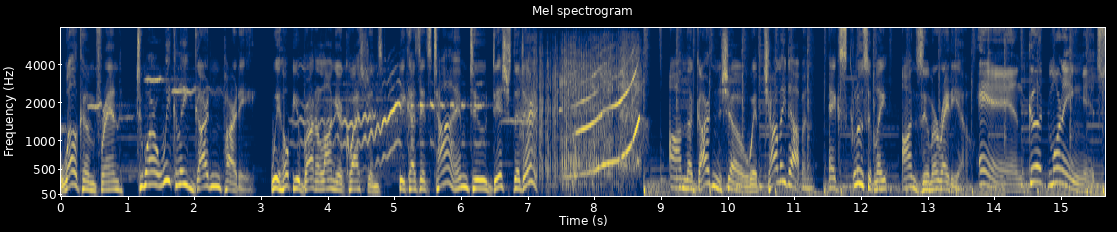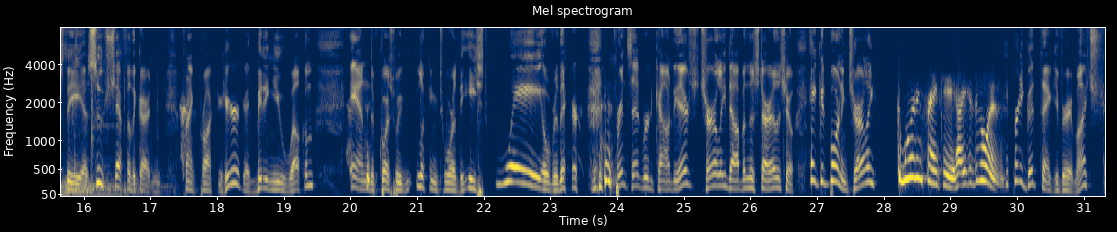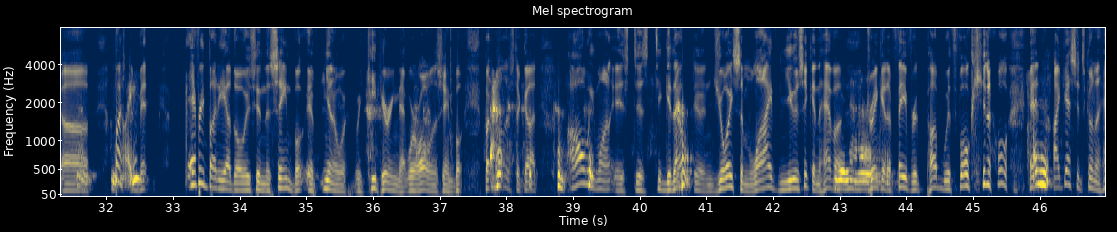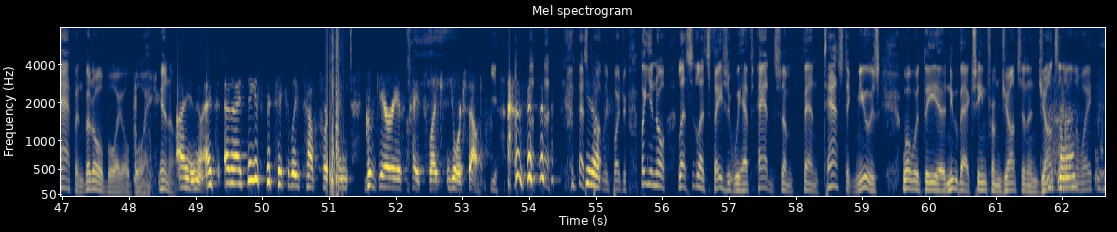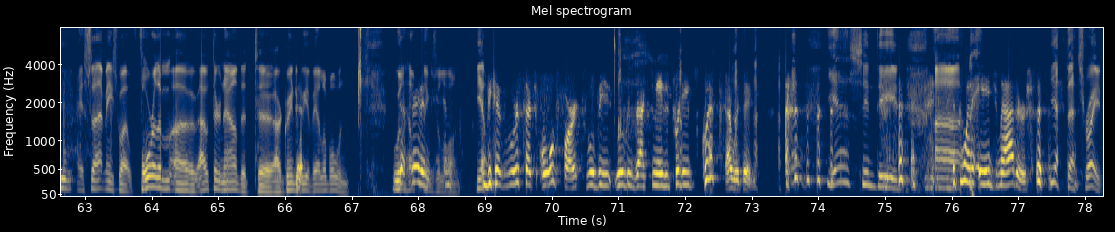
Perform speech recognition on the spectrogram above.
Welcome, friend, to our weekly garden party. We hope you brought along your questions because it's time to dish the dirt. On The Garden Show with Charlie Dobbin, exclusively on Zoomer Radio. And good morning. It's the uh, sous chef of the garden, Frank Proctor here, uh, bidding you welcome. And of course, we're looking toward the east, way over there, Prince Edward County. There's Charlie Dobbin, the star of the show. Hey, good morning, Charlie. Good morning, Frankie. How you doing? Hey, pretty good, thank you very much. Uh, I must admit, everybody although is in the same boat you know we keep hearing that we're all in the same boat but honest to god all we want is just to get out to enjoy some live music and have a yeah. drink at a favorite pub with folk you know and, and i guess it's going to happen but oh boy oh boy you know i know it's, and i think it's particularly tough for gregarious types like yourself yeah. that's you probably know. quite true but you know let's let's face it we have had some fantastic news well with the uh, new vaccine from johnson and johnson uh-huh. on the way uh-huh so that means well, four of them uh, out there now that uh, are going to be available, and will help right. things and, along. And, yeah, because we're such old farts, we'll be we'll be vaccinated pretty quick, I would think. yes, indeed. Uh, when age matters. yeah, that's right.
